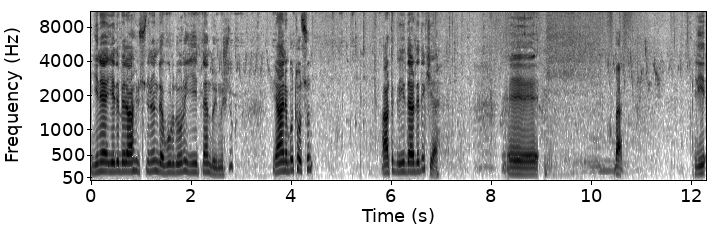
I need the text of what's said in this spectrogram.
yine Yedi Bela Hüsnü'nün de vurduğunu Yiğit'ten duymuştuk. Yani bu tosun artık lider dedik ya. Ee, bak. Li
